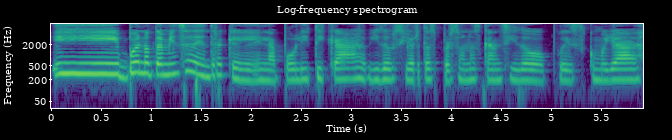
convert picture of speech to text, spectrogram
Y bueno, también se adentra que en la política ha habido ciertas personas que han sido, pues como ya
